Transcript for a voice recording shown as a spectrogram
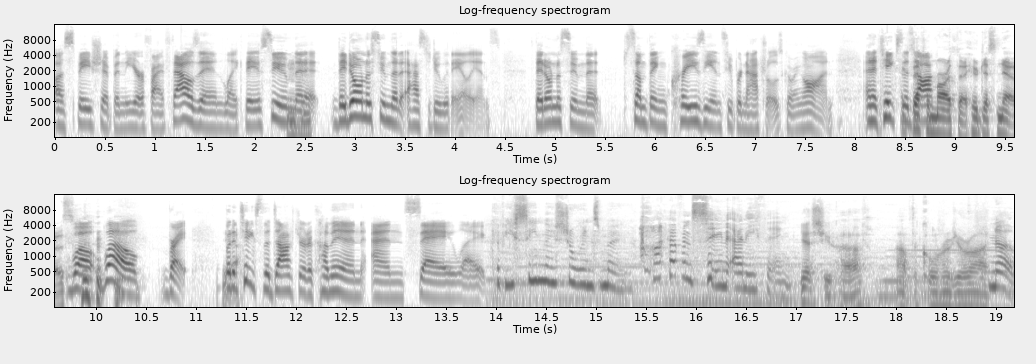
a spaceship in the year five thousand. Like they assume that Mm-hmm. it. They don't assume that it has to do with aliens. They don't assume that something crazy and supernatural is going on, and it takes the Except for doc- Martha, who just knows. well, well, right. But Yeah. it takes the doctor to come in and say, like, Have you seen those drawings move? I haven't seen anything. Yes, you have. Out of the corner of your eye. No.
